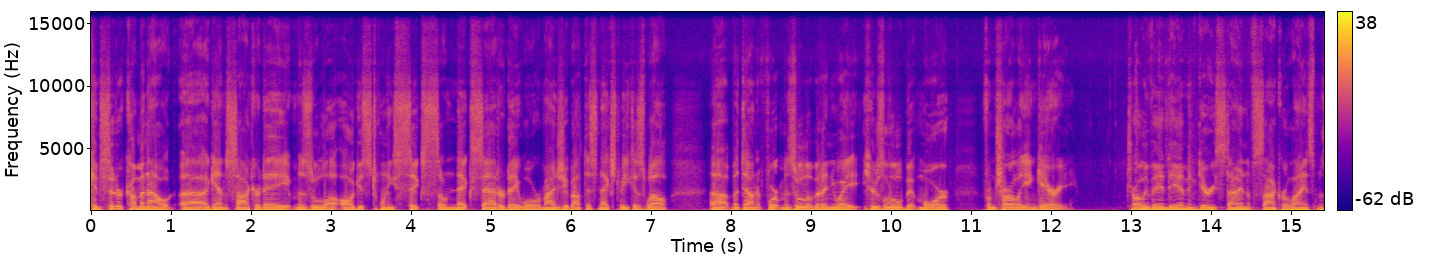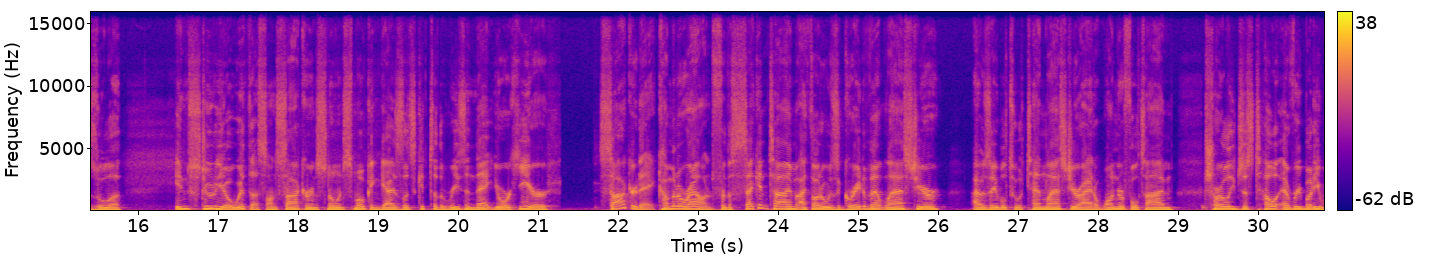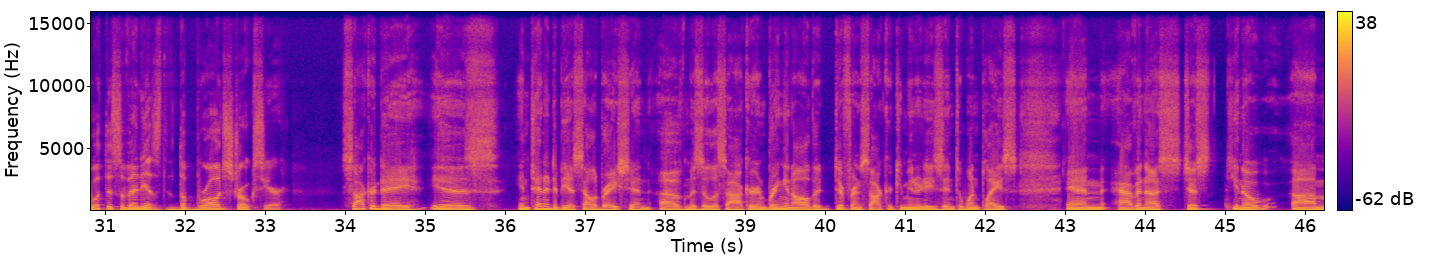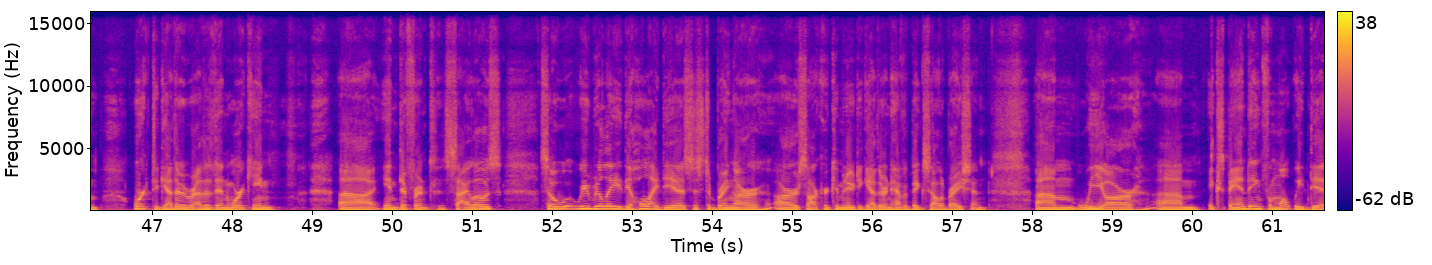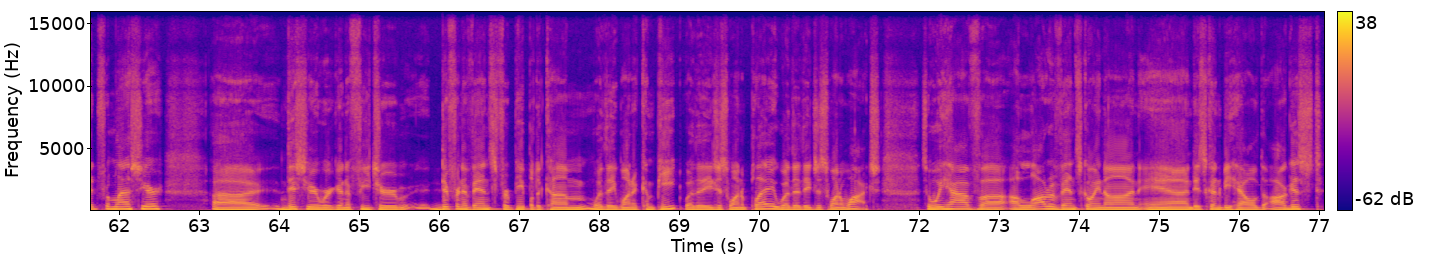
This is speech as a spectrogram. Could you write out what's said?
consider coming out. Uh, again, Soccer Day, Missoula, August 26th. So next Saturday, we'll remind you about this next week as well. Uh, but down at Fort Missoula. But anyway, here's a little bit more from Charlie and Gary. Charlie Van Dam and Gary Stein of Soccer Alliance Missoula in studio with us on Soccer and Snow and Smoking. Guys, let's get to the reason that you're here. Soccer Day coming around for the second time. I thought it was a great event last year. I was able to attend last year. I had a wonderful time. Charlie, just tell everybody what this event is, the broad strokes here. Soccer Day is intended to be a celebration of Missoula soccer and bringing all the different soccer communities into one place and having us just, you know, um, work together rather than working uh, in different silos. So we really, the whole idea is just to bring our, our soccer community together and have a big celebration. Um, we are um, expanding from what we did from last year. Uh, this year, we're going to feature different events for people to come, whether they want to compete, whether they just want to play, whether they just want to watch. So we have uh, a lot of events going on, and it's going to be held August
